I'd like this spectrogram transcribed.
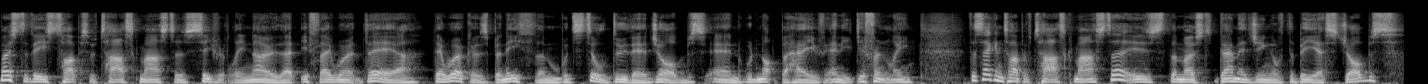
Most of these types of taskmasters secretly know that if they weren't there, their workers beneath them would still do their jobs and would not behave any differently. The second type of taskmaster is the most damaging of the BS jobs.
